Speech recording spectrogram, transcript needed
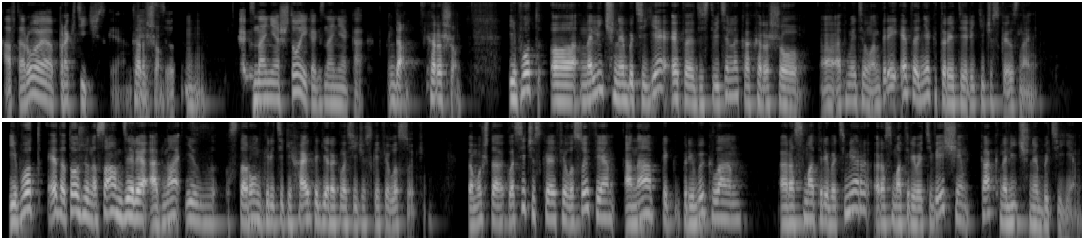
а второе — практическое. Хорошо. Есть, вот, uh-huh. Как знание что и как знание как. Да, хорошо. И вот э, наличное бытие — это действительно, как хорошо э, отметил Андрей, это некоторое теоретическое знание. И вот это тоже на самом деле одна из сторон критики Хайдегера классической философии. Потому что классическая философия, она при- привыкла рассматривать мир, рассматривать вещи как наличное бытие.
